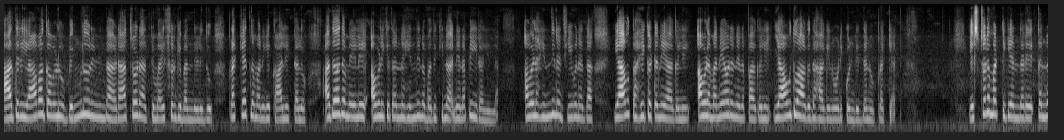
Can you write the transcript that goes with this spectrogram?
ಆದರೆ ಯಾವಾಗ ಅವಳು ಬೆಂಗಳೂರಿನಿಂದ ರಾತ್ರೋರಾತ್ರಿ ಮೈಸೂರಿಗೆ ಬಂದಿಳಿದು ಪ್ರಖ್ಯಾತ್ನ ಮನೆಗೆ ಕಾಲಿಟ್ಟಲೋ ಅದಾದ ಮೇಲೆ ಅವಳಿಗೆ ತನ್ನ ಹಿಂದಿನ ಬದುಕಿನ ನೆನಪೇ ಇರಲಿಲ್ಲ. ಅವಳ ಹಿಂದಿನ ಜೀವನದ ಯಾವ ಕಹಿ ಘಟನೆಯಾಗಲಿ ಅವಳ ಮನೆಯವರ ನೆನಪಾಗಲಿ, ಯಾವುದೂ ಆಗದ ಹಾಗೆ ನೋಡಿಕೊಂಡಿದ್ದನು ಪ್ರಖ್ಯಾತ್. ಎಷ್ಟರ ಮಟ್ಟಿಗೆ ಅಂದರೆ ತನ್ನ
